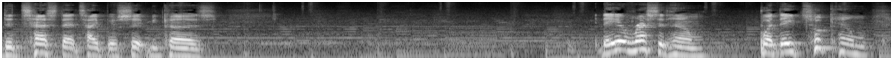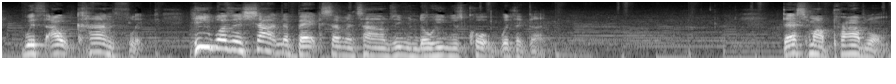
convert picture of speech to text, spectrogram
detest that type of shit because they arrested him, but they took him without conflict. He wasn't shot in the back seven times, even though he was caught with a gun. That's my problem.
